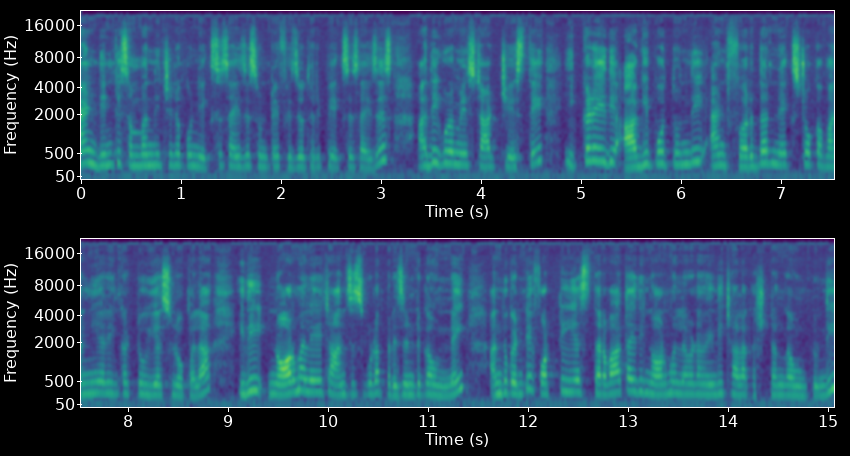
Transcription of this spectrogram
అండ్ దీనికి సంబంధించిన కొన్ని ఎక్సర్సైజెస్ ఉంటాయి ఫిజియోథెరపీ ఎక్సర్సైజెస్. అది కూడా మీరు స్టార్ట్ చేస్తే ఇక్కడ ఇది ఆగిపోతుంది. అండ్ ఫర్దర్ నెక్స్ట్ ఒక వన్ ఇయర్ ఇంకా టూ ఇయర్స్ లోపల ఇది నార్మల్ అయ్యే ఛాన్సెస్ కూడా ప్రెజెంట్గా ఉన్నాయి. అందుకంటే ఫార్టీ ఇయర్స్ తర్వాత ఇది నార్మల్ అవ్వడం అనేది చాలా కష్టంగా ఉంటుంది.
